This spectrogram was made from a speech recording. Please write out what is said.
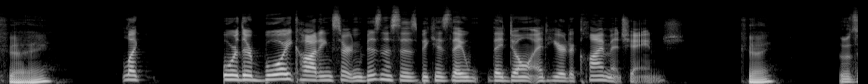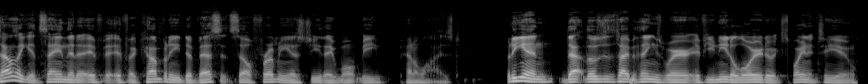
Okay, like, or they're boycotting certain businesses because they they don't adhere to climate change. okay, So it sounds like it's saying that if if a company divests itself from ESG, they won't be penalized. But again, that those are the type of things where if you need a lawyer to explain it to you,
